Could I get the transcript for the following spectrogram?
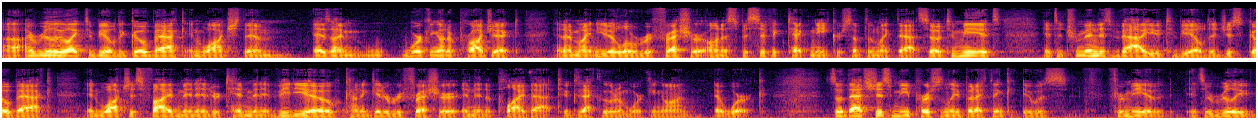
uh, I really like to be able to go back and watch them as I'm working on a project and I might need a little refresher on a specific technique or something like that. So to me, it's it's a tremendous value to be able to just go back and watch this five minute or ten minute video, kind of get a refresher, and then apply that to exactly what I'm working on at work. So that's just me personally, but I think it was for me it's a really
